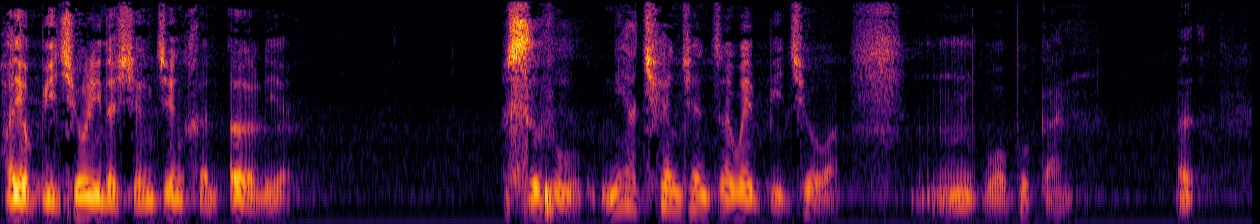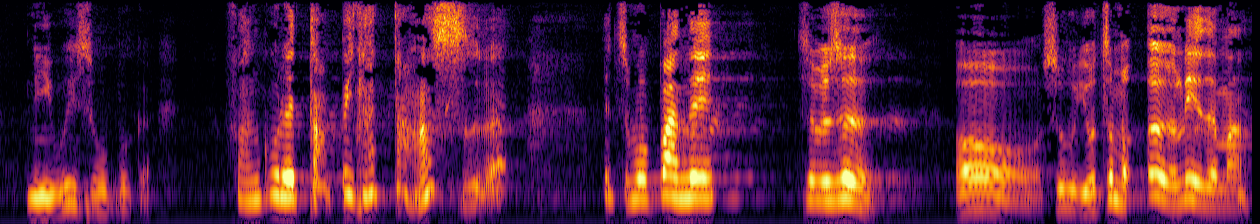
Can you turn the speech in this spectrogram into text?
还有比丘尼的行径很恶劣，师傅，你要劝劝这位比丘啊！嗯，我不敢。嗯，你为什么不敢？反过来打，被他打死了，那怎么办呢？是不是？哦，师傅有这么恶劣的吗？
